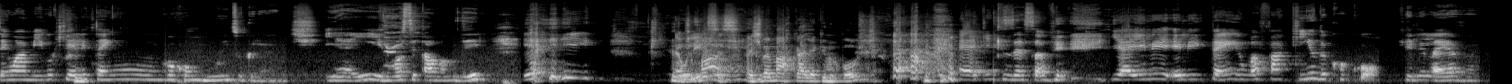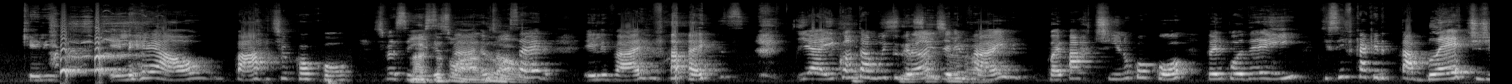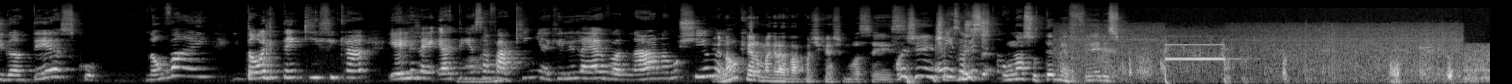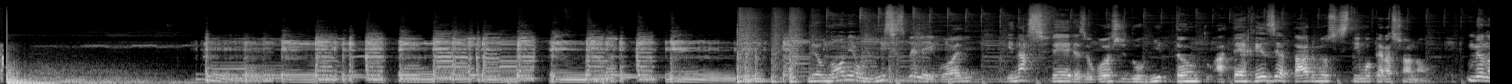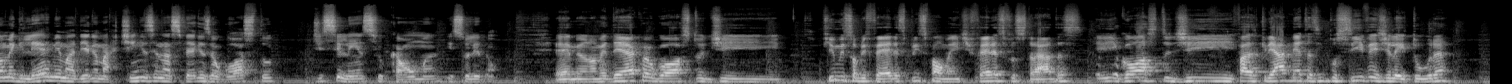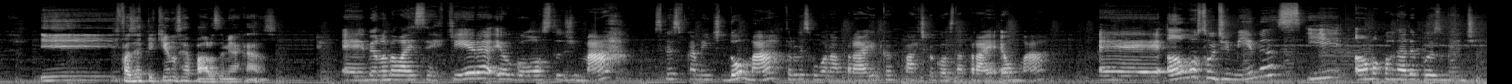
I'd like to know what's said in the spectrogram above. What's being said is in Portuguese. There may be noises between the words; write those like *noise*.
tem um amigo que ele tem um cocô muito grande. E aí, não vou citar o nome dele. E aí. É Ulisses? A gente vai marcar ele aqui no post. *laughs* é, quem quiser saber. E aí ele, ele tem uma faquinha do cocô que ele leva. Que ele, ele real parte o cocô. Tipo assim, Mas ele tá vai. Eu sou sério. Ele vai *laughs* e faz. E aí, quando tá muito grande, ele vai, vai partindo o cocô pra ele poder ir. Que se ficar aquele tablete gigantesco, não vai. Então ele tem que ficar. Ele tem essa faquinha que ele leva na, na mochila. Eu não quero mais gravar podcast com vocês. Oi, gente, É isso, gente tá- o nosso tema é férias. Nome é Ulisses Beleigoli e nas férias eu gosto de dormir tanto até resetar o meu sistema operacional. O meu nome é Guilherme Madeira Martins e nas férias eu gosto de silêncio, calma e solidão. É, meu nome é Deco, eu gosto de filmes sobre férias, principalmente férias frustradas. E gosto de criar metas impossíveis de leitura e fazer pequenos reparos na minha casa. É, meu nome é Laís Cerqueira, eu gosto de mar, especificamente do mar. Toda vez que eu vou na praia, a parte que eu gosto da praia é o mar. É, amo o sul de Minas e amo acordar depois do meio-dia.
